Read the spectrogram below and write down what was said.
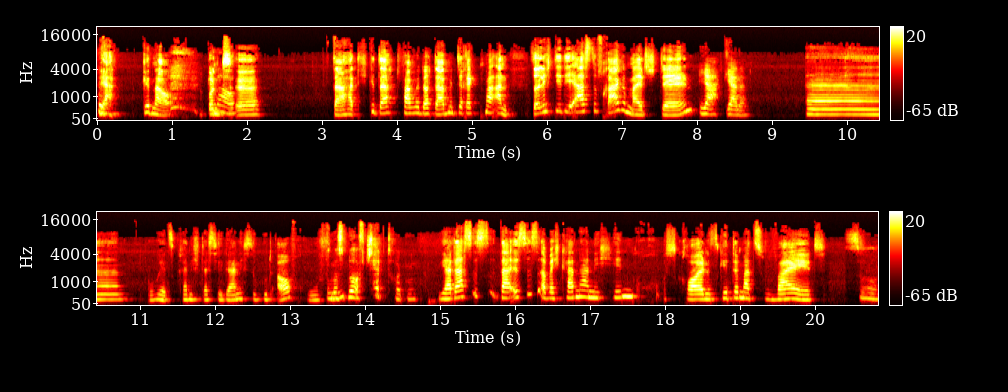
Ja, genau. Und genau. Äh, da hatte ich gedacht, fangen wir doch damit direkt mal an. Soll ich dir die erste Frage mal stellen? Ja, gerne. Äh, oh, jetzt kann ich das hier gar nicht so gut aufrufen. Du musst nur auf Chat drücken. Ja, das ist, da ist es, aber ich kann da nicht hinscrollen. Es geht immer zu weit. So.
